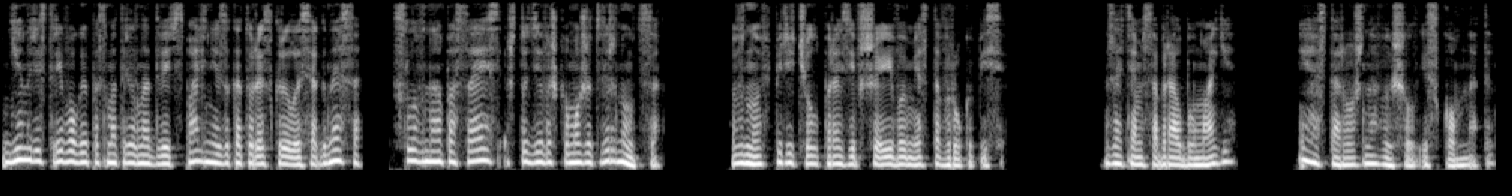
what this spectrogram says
Генри с тревогой посмотрел на дверь спальни, за которой скрылась Агнеса, словно опасаясь, что девушка может вернуться. Вновь перечел поразившее его место в рукописи. Затем собрал бумаги и осторожно вышел из комнаты.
